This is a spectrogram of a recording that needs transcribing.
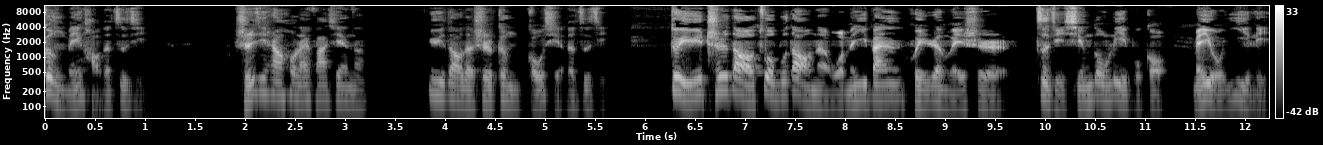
更美好的自己。实际上后来发现呢，遇到的是更狗血的自己。对于知道做不到呢，我们一般会认为是自己行动力不够，没有毅力，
